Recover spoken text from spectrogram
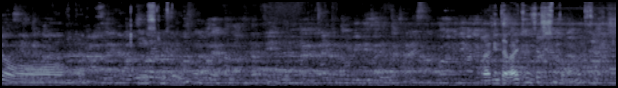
Yok. Nasıl kimse yok. Rakinte var, kimse sıçmış olamaz.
